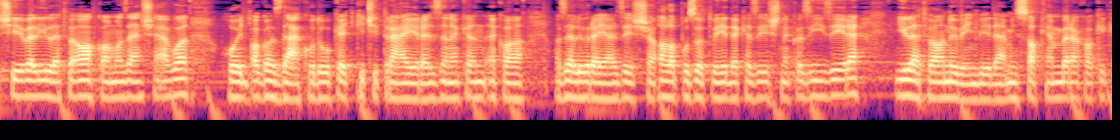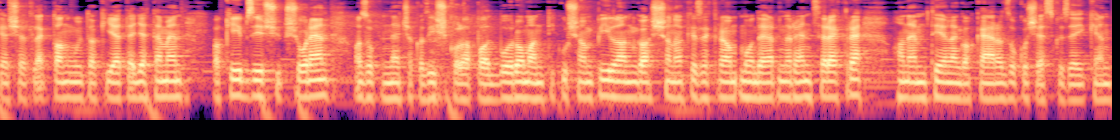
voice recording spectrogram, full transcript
elterjesztésével, illetve alkalmazásával, hogy a gazdálkodók egy kicsit ráérezzenek ennek a, az előrejelzésre alapozott védekezésnek az ízére, illetve a növényvédelmi szakemberek, akik esetleg tanultak ilyet egyetemen, a képzésük során, azok ne csak az iskolapadból romantikusan pillangassanak ezekre a modern rendszerekre, hanem tényleg akár az okos eszközeiken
